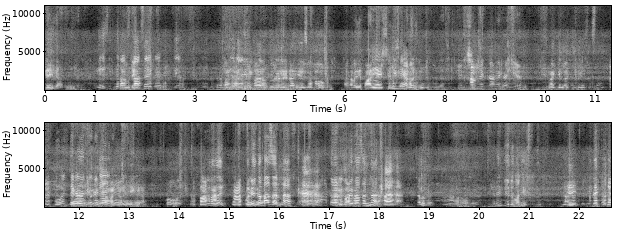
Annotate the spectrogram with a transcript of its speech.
দিই না। এই পানি আসছে এখানে সামনে গ্রামে? ওই তো বাজার না? তোর বাজার। না? হ্যাঁ হ্যাঁ। চলো ভাই এটাই দিয়ে দেবো নিয়ে। না, দেখো না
